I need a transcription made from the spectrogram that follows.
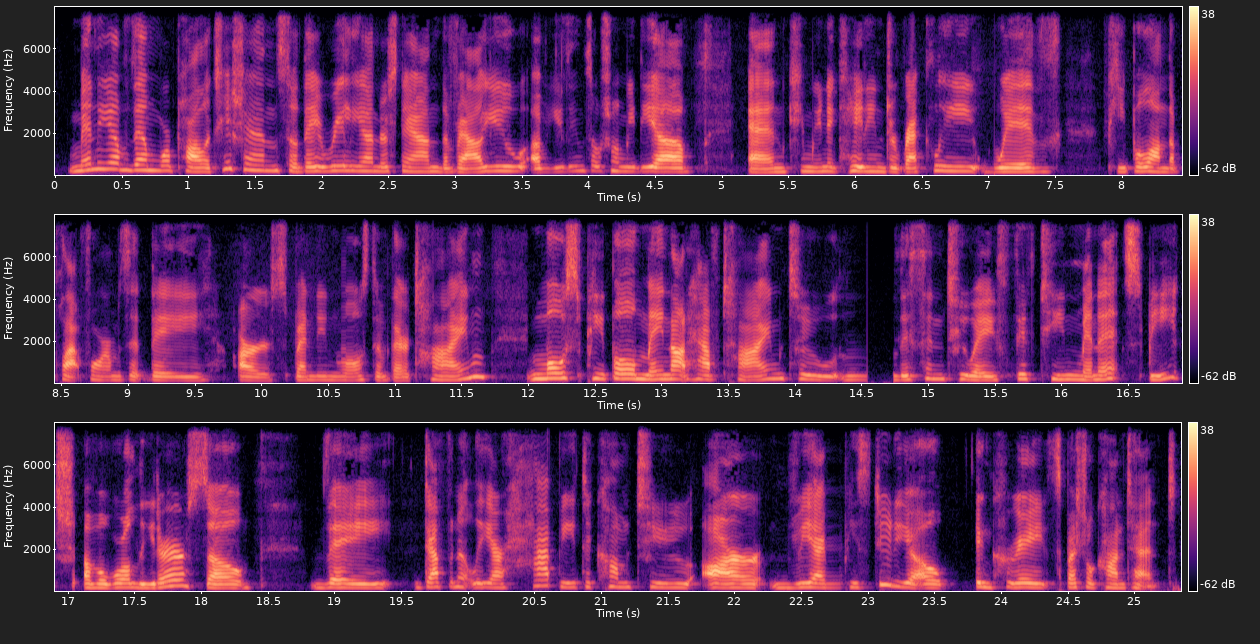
Many of them were politicians, so they really understand the value of using social media and communicating directly with people on the platforms that they are spending most of their time. Most people may not have time to listen to a 15 minute speech of a world leader. So they definitely are happy to come to our VIP studio and create special content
